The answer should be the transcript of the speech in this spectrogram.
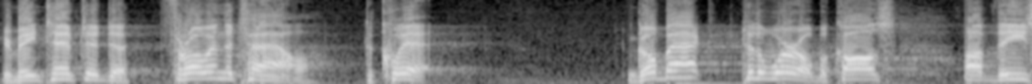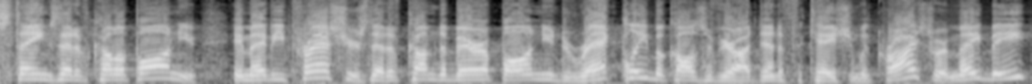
You're being tempted to throw in the towel, to quit, go back to the world because of these things that have come upon you. It may be pressures that have come to bear upon you directly because of your identification with Christ, or it may be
